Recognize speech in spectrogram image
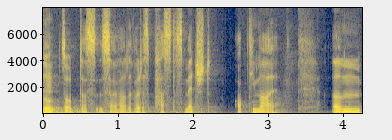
So, so, das ist einfach, weil das passt, das matcht optimal. Ähm,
